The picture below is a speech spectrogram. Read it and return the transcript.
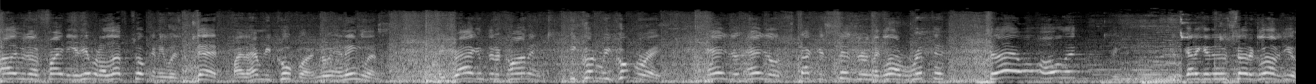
Ali was in a fight. And he got hit with a left hook, and he was dead by the Henry Cooper in, England. They dragged him to the corner. He couldn't recuperate. Angelo, Angelo stuck his scissor in the glove, ripped it. Said, "Hey, hold it." You gotta get a new set of gloves. You,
